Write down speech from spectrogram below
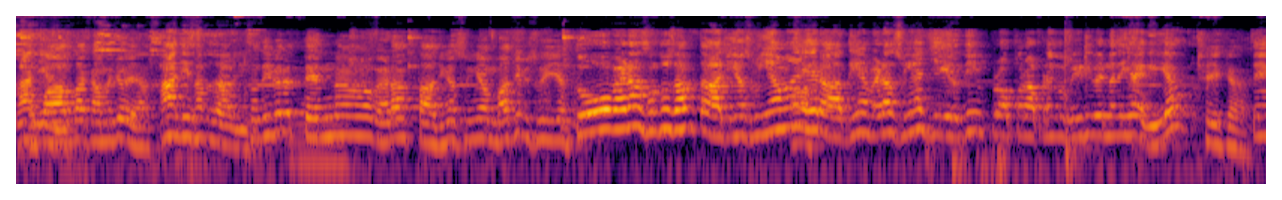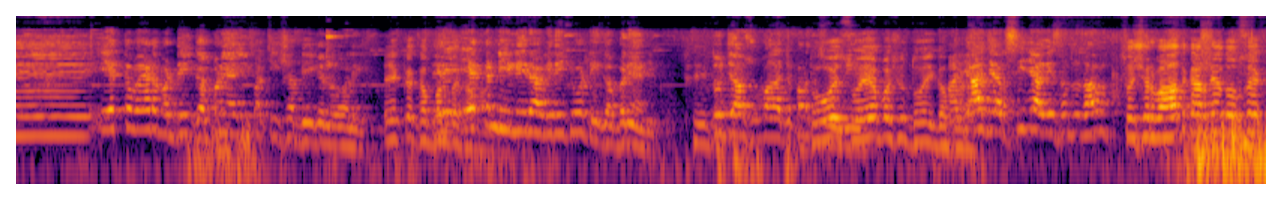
ਹਾਂਜੀ, ਵਪਾਰ। ਦਾ ਕੰਮ ਜੋ ਹੋਇਆ। ਹਾਂਜੀ ਸੰਧੂ ਸਾਹਿਬ ਜੀ। ਸੰਦੀਪ ਵੀਰ ਤਿੰਨ ਵੈੜਾ ਤਾਜ਼ੀਆਂ ਸੂਈਆਂ ਮੱਝ ਵੀ ਸੂਈ ਆ। ਦੋ ਵਹਿਣਾ ਸੰਧੂ ਸਾਹਿਬ ਤਾਜ਼ੀਆਂ ਸੂਈਆਂ ਵਾ ਇਹ ਰਾਤ ਦੀਆਂ ਵਹਿਣਾ ਸੂਈਆਂ ਜੀਰ ਦੀ ਪ੍ਰੋਪਰ ਆਪਣੇ ਕੋਲ ਵੀਡੀਓ ਇਹਨਾਂ ਦੀ ਹੈਗੀ ਆ। ਠੀਕ ਆ। ਤੇ ਇੱਕ ਵੈੜ ਵੱਡੀ ਗੱਭਣਿਆ ਜੀ 25 26 ਕਿਲੋ ਵਾਲੀ। ਇੱਕ ਗੱਬੜ ਤੇ ਇੱਕ ਨੀਲੀ ਰਾਵੀ ਦੀ ਝੋਟੀ ਗੱਭਣਿਆ ਜੀ। ਠੀਕ। ਦੂਜਾ ਸੁਭਾ ਅੱਜ ਦੋ ਹੀ ਸੋਇਆ ਪਸ਼ੂ ਦੋ ਹੀ ਗੱਬੜ ਅੱਜ ਆ ਜਰਸੀ ਜਾ ਗਈ ਸੰਧੂ ਸਾਹਿਬ। ਸੋ ਸ਼ੁਰੂਆਤ ਕਰਦੇ ਹਾਂ ਦੋਸਤੋ ਇੱਕ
